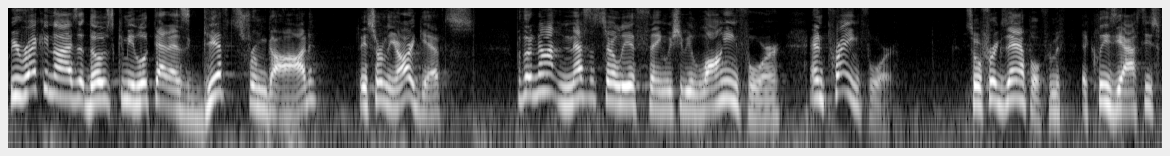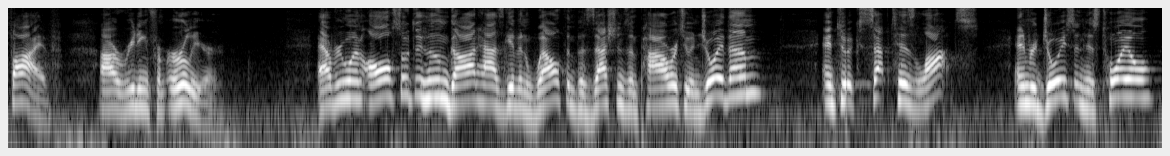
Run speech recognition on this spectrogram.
we recognize that those can be looked at as gifts from God. They certainly are gifts, but they're not necessarily a thing we should be longing for and praying for. So, for example, from Ecclesiastes 5, our reading from earlier Everyone also to whom God has given wealth and possessions and power to enjoy them and to accept his lots and rejoice in his toil,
